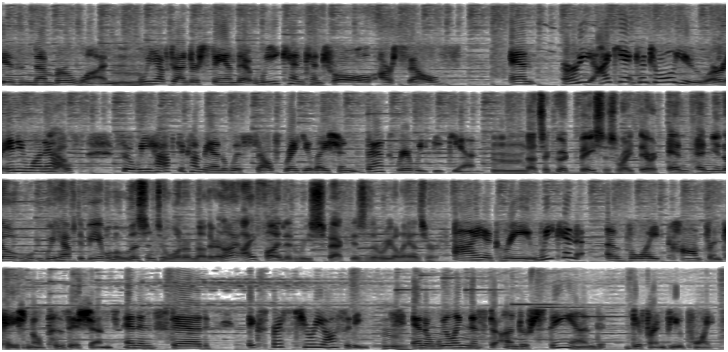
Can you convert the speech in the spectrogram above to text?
is number one. Mm. We have to understand that we can control ourselves. And Ernie, I can't control you or anyone Yeah. else. So we have to come in with self regulation. That's where we begin. Mm, that's a good basis right there. And and you know we have to be able to listen to one another. And I, I find that respect is the real answer. I agree. We can avoid confrontational positions and instead express curiosity and a willingness to understand different viewpoints.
